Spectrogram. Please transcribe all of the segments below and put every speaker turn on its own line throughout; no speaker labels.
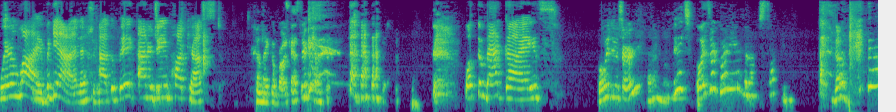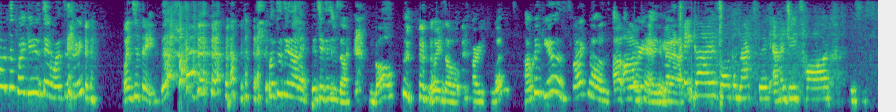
We're live again at the Big Energy Podcast.
like a broadcaster.
Welcome back, guys.
what would you start?
I don't know.
Bitch.
Oh, it's recording, but I'm just talking. Go.
Yeah, what the fuck you didn't say one, two, three?
One, two, three.
one, two, three, dale. Introduce yourself.
Go.
Wait, so are you what? I'm confused. Fuck no. I'll, I'll over
Okay.
again. No, no, no.
Hey guys, welcome back to Big Energy Talk. This is,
